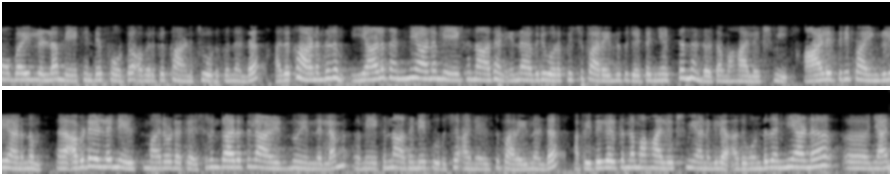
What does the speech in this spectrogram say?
മൊബൈലിലുള്ള മേഘന്റെ ഫോട്ടോ അവർക്ക് കാണിച്ചു കൊടുക്കുന്നുണ്ട്. അത് കാണുന്നതും ഇയാൾ തന്നെയാണ് മേഘനാഥൻ എന്ന് അവർ ഉറപ്പിച്ച് പറയുന്നത് കേട്ട് ഞെട്ടുന്നുണ്ട് കേട്ടോ മഹാലക്ഷ്മി. ആളിത്തിരി പൈങ്കിളിയാണെന്നും അവിടെയുള്ള നഴ്സുമാരോടൊക്കെ ശൃംഗാരത്തിലായിരുന്നു എന്നെല്ലാം മേഘനാഥനെ കുറിച്ച് ആ നഴ്സ് പറയുന്നുണ്ട്. അപ്പൊ ഇത് കേൾക്കുന്ന മഹാലക്ഷ്മി ആണെങ്കിൽ അതുകൊണ്ട് തന്നെയാണ് ഞാൻ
